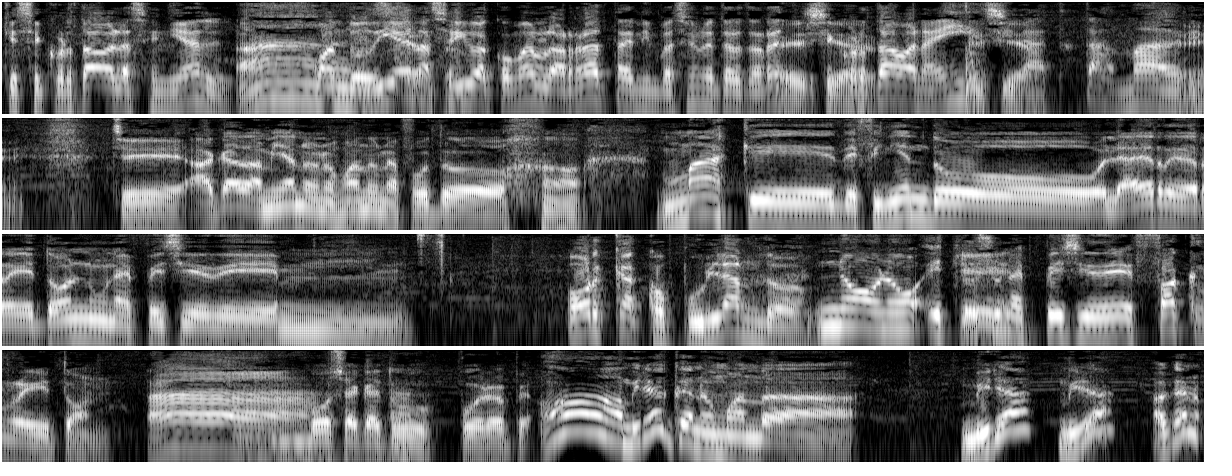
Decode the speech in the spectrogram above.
Que se cortaba la señal. Ah, cuando Diana se iba a comer la rata en invasión extraterrestre, Es se cortaban ahí. es La cierto. ta madre. Sí. Che, acá Damiano nos manda una foto más que definiendo la R de reggaetón, una especie de... mm, Orca copulando. No, no, esto ¿Qué? es una especie de fuck reggaetón. Ah. Vos acá tu... por- Ah, mirá, acá nos manda... Mirá, mirá, acá no...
